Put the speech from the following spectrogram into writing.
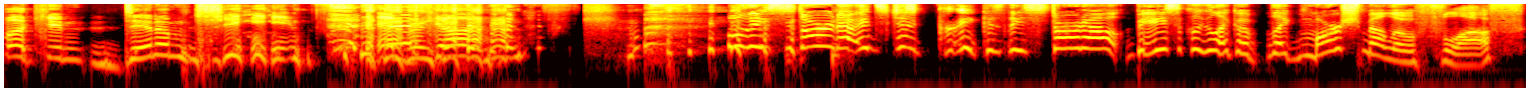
fucking denim jeans and oh guns. well, they start out. It's just great because they start out basically like a like marshmallow fluff,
